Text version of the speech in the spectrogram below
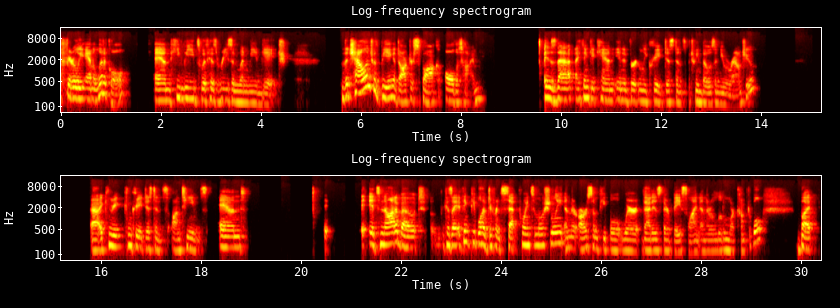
fairly analytical and he leads with his reason when we engage. The challenge with being a Dr. Spock all the time is that I think it can inadvertently create distance between those and you around you. Uh, it can, can create distance on teams. And it's not about because I think people have different set points emotionally, and there are some people where that is their baseline and they're a little more comfortable. But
